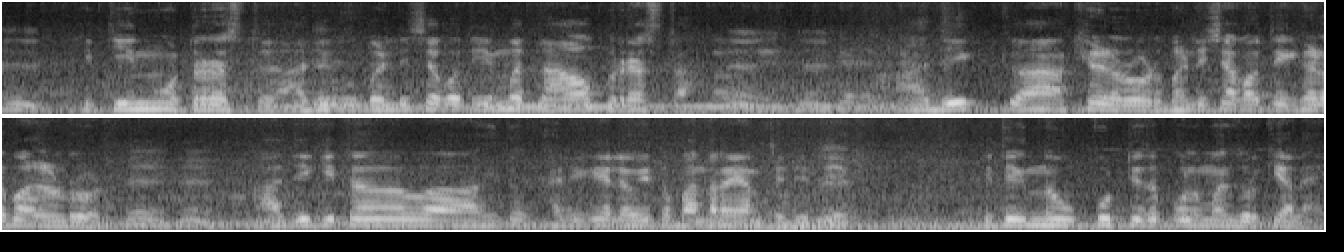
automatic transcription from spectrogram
ही तीन मोठं रस्ते अधिक भंडीशा गाव ते मधला हवापूर रस्ता. अधिक हा, खेड रोड भंडीशा गाव ते खेड बाळण रोड. अधिक इथं अं, इथं खाली गेल्यावर इथं बांद्रा आहे आमच्या तिथे. तिथे एक नऊ कोटीचा पूल मंजूर केलाय.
